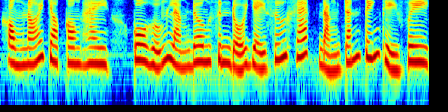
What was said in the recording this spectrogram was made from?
Không nói cho con hay, cô hưởng làm đơn xin đổi dạy xứ khác đặng tránh tiếng thị phi,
